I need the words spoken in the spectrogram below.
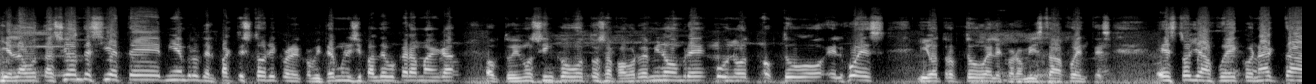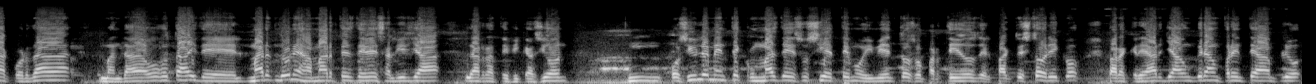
y en la votación de siete miembros del pacto histórico en el Comité Municipal de Bucaramanga obtuvimos cinco votos a favor de mi nombre, uno obtuvo el juez y otro obtuvo el economista Fuentes. Esto ya fue con acta acordada, mandada a Bogotá y del lunes a martes debe salir ya la ratificación, mm, posiblemente con más de esos siete movimientos o partidos del pacto histórico, para crear ya un gran frente amplio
